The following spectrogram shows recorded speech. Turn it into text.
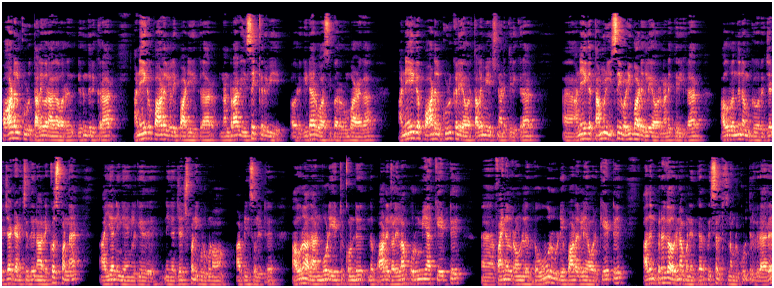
பாடல் குழு தலைவராக அவர் இருந்திருக்கிறார். அநேக பாடல்களை பாடியிருக்கிறார். நன்றாக இசைக்கருவி அவர் கிட்டார் வாசிப்பார் ரொம்ப அழகாக அநேக பாடல் குழுக்களை அவர் தலைமையேற்று நடத்தியிருக்கிறார். அநேக தமிழ் இசை வழிபாடுகளை அவர் நடத்தியிருக்கிறார். அவர் வந்து நமக்கு ஒரு ஜட்ஜாக கிடச்சிது. நான் ரெக்வஸ்ட் பண்ணேன் ஐயா நீங்கள் எங்களுக்கு நீங்கள் ஜட்ஜ் பண்ணி கொடுக்கணும் அப்படின்னு சொல்லிட்டு அவரும் அதை அன்போடு ஏற்றுக்கொண்டு இந்த பாடல்களெல்லாம் பொறுமையாக கேட்டு ஃபைனல் ரவுண்டில் இருக்கிற ஒவ்வொருவருடைய பாடல்களையும் அவர் கேட்டு அதன் பிறகு அவர் என்ன பண்ணியிருக்காரு ரிசல்ட்ஸ் நம்மளுக்கு கொடுத்துருக்கிறாரு.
